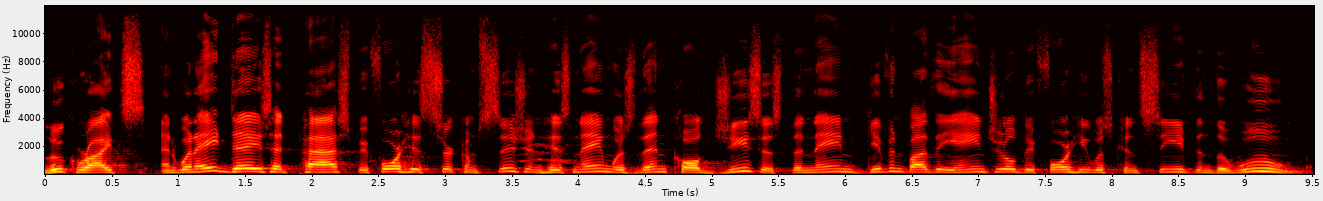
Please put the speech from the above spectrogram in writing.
Luke writes, and when eight days had passed before his circumcision, his name was then called Jesus, the name given by the angel before he was conceived in the womb.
